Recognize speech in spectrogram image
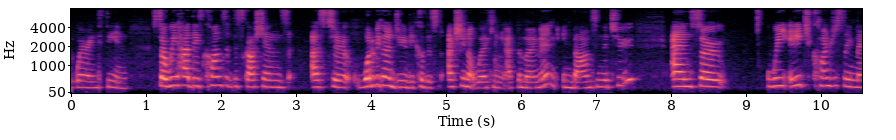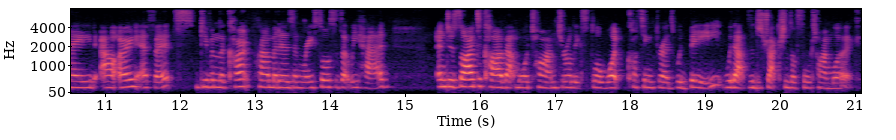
wearing thin. So we had these constant discussions as to what are we going to do because it's actually not working at the moment in balancing the two. And so we each consciously made our own efforts, given the current parameters and resources that we had, and decided to carve out more time to really explore what crossing threads would be without the distractions of full time work.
